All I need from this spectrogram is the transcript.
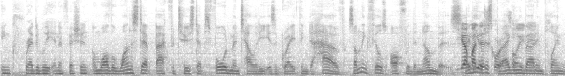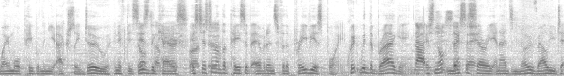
incredibly inefficient. And while the one step back for two steps forward mentality is a great thing to have, something feels off with the numbers. You Maybe you're Discord, just bragging you about need. employing way more people than you actually do. And if this Don't is the tell me I case, it's just do. another piece of evidence for the previous point. Quit with the bragging. Nah, it's not she's 6'8". necessary and adds no value to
